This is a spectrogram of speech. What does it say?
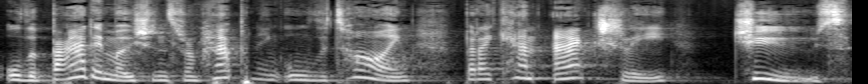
all the bad emotions from happening all the time, but I can actually choose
